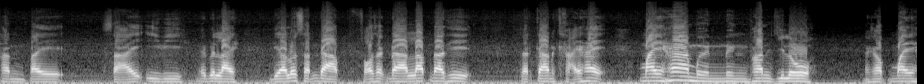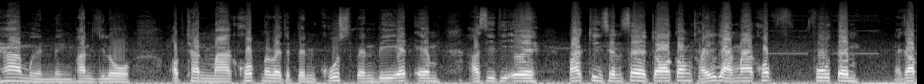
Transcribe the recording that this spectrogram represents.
ท่านไปสาย EV ไม่เป็นไร เดี๋ยวรถสันดาบสอสักดารับหน้าที่จัดการขายให้ไม่ห้าหมื่นหนึ่งพันกิโลนะครับไม่ห้าหมื่นหนึ่งพันกิโลออปชันมาครบไม่ว่าจะเป็นคุสเป็น BSM RCTA Parking Sensor จอกล้องถอยทุกอย่างมาครบฟูลเต็มนะครับ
